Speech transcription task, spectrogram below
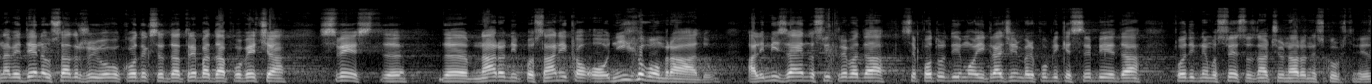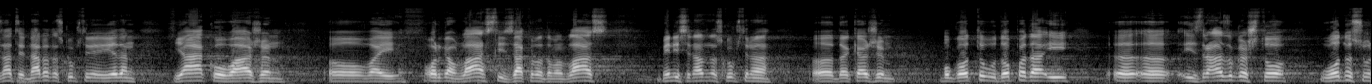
navedena u sadržaju ovog kodeksa da treba da poveća svest narodnih poslanika o njihovom radu, ali mi zajedno svi treba da se potrudimo i građanima Republike Srbije da podignemo svest o značaju Narodne skupštine. Znate, Narodna skupština je jedan jako važan ovaj, organ vlasti, zakonodavna vlast. Meni se Narodna skupština, da kažem, pogotovo dopada i iz razloga što u odnosu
